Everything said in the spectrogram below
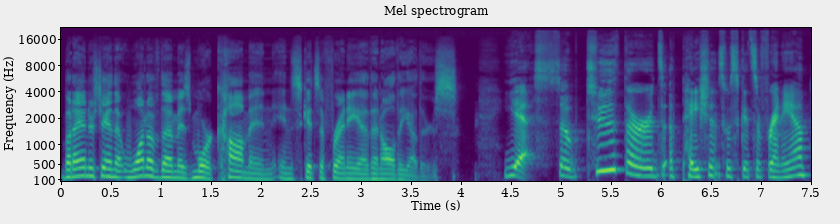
But I understand that one of them is more common in schizophrenia than all the others. Yes. So, two thirds of patients with schizophrenia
